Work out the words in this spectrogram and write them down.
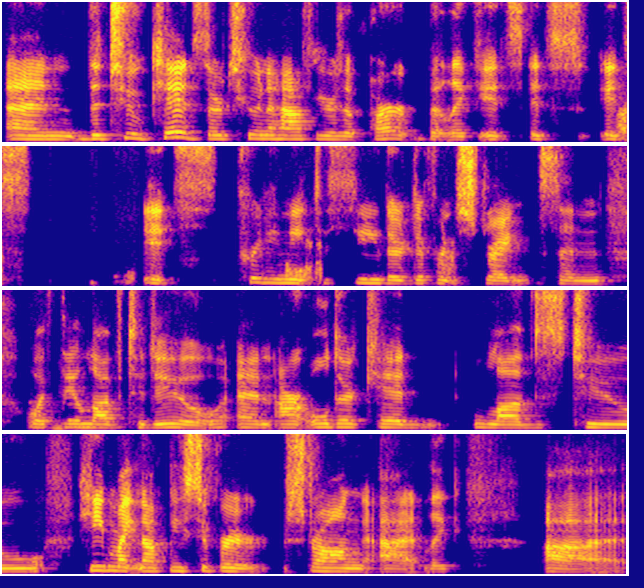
And the two kids, they're two and a half years apart, but like it's it's it's it's pretty neat to see their different strengths and what they love to do. And our older kid loves to, he might not be super strong at like uh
